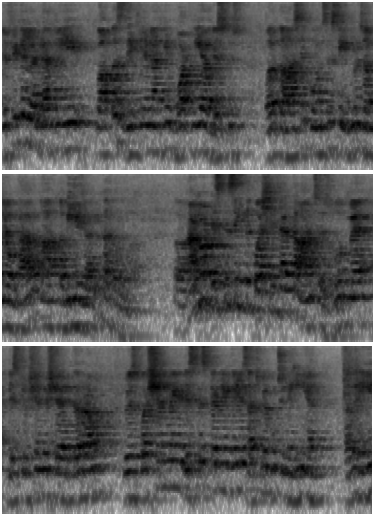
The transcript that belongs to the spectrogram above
डिफ़िकल्ट लग रहा है तो ये वापस देख लेना कि व्हाट वी हैव डिस्कस्ड और कहाँ से कौन से स्टेटमेंट्स हमने उठाया और कहाँ कभी ये जाके खत्म हुआ। I am not discussing the questions and the answers वो मैं डिस्क्रिप्शन में शेयर कर रहा हूँ। इस क्वेश्चन में डिस्कस करने के लिए सच में कुछ नहीं है। अगर ये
